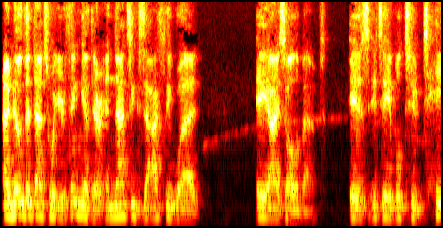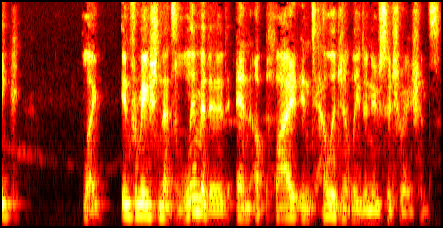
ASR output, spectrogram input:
I know that that's what you're thinking out there, and that's exactly what AI is all about. Is it's able to take like information that's limited and apply it intelligently to new situations?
